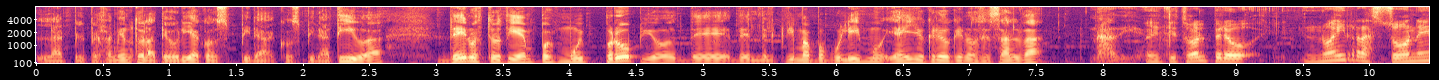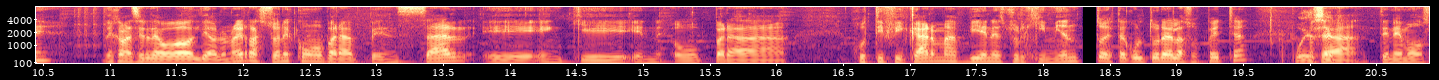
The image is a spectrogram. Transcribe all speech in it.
la- el pensamiento de la teoría conspira- conspirativa de nuestro tiempo es muy propio de- del- del clima populismo y ahí yo creo que no se salva nadie. Cristóbal, pero no hay razones, déjame ser de abogado del diablo, no hay razones como para pensar eh, en que, en- o para justificar más bien el surgimiento de esta cultura de la sospecha. Puede o sea, tenemos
